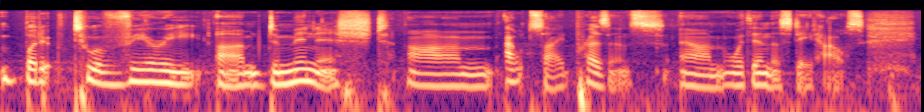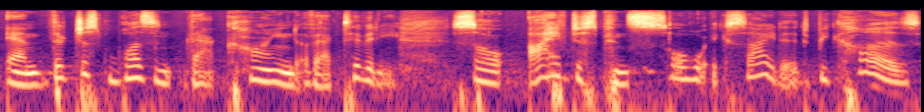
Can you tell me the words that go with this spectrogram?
but it, to a very um, diminished um, outside presence um, within the State House. And there just wasn't that kind of activity. So I've just been so excited because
